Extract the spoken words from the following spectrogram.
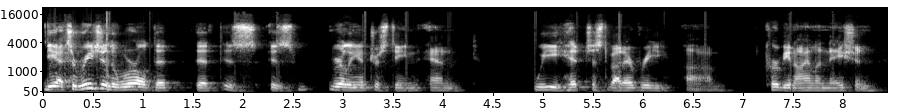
yeah, it's a region of the world that that is is really interesting, and we hit just about every um, Caribbean island nation,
